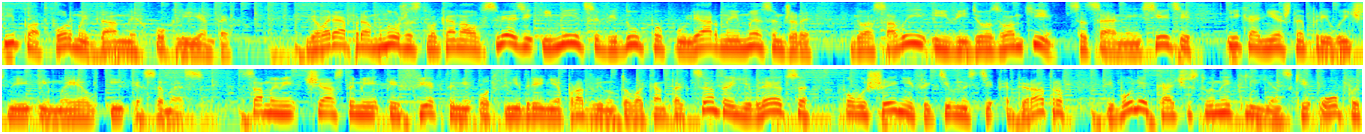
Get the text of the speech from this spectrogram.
и платформой данных о клиентах. Говоря про множество каналов связи, имеется в виду популярные мессенджеры, голосовые и видеозвонки, социальные сети и, конечно, привычные email и SMS. Самыми частыми эффектами от внедрения продвинутого контакт-центра являются повышение эффективности операторов и более качественный клиентский опыт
